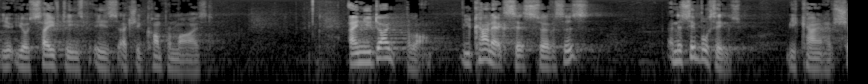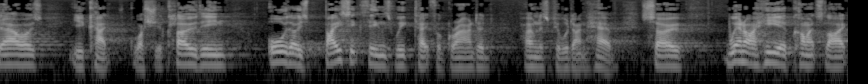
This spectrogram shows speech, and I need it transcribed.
your safety is, is actually compromised. And you don't belong. You can't access services. And the simple things, you can't have showers, you can't wash your clothing, all those basic things we take for granted, homeless people don't have. So when I hear comments like,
